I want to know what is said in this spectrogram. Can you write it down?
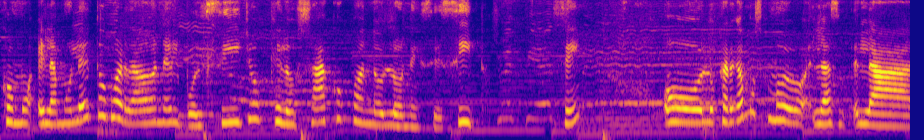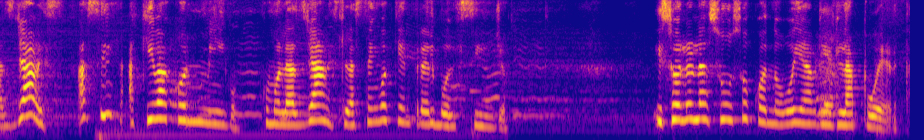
como el amuleto guardado en el bolsillo que lo saco cuando lo necesito. ¿Sí? O lo cargamos como las, las llaves. Así, ah, aquí va conmigo, como las llaves, las tengo aquí entre el bolsillo. Y solo las uso cuando voy a abrir la puerta.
